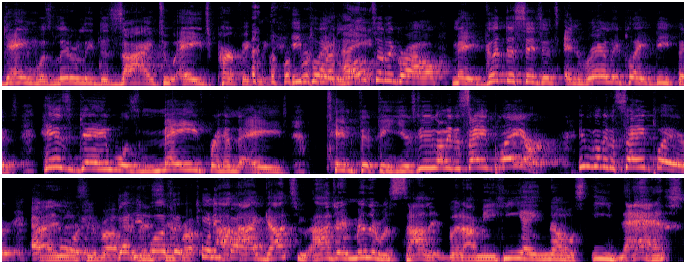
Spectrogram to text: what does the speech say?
game was literally designed to age perfectly. He played low to the ground, made good decisions, and rarely played defense. His game was made for him to age 10, 15 years. He was gonna be the same player. He was gonna be the same player at Hey, 40 listen, bro. that he listen, was at bro. 25. I, I got you. Andre Miller was solid, but I mean, he ain't no Steve Nash.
